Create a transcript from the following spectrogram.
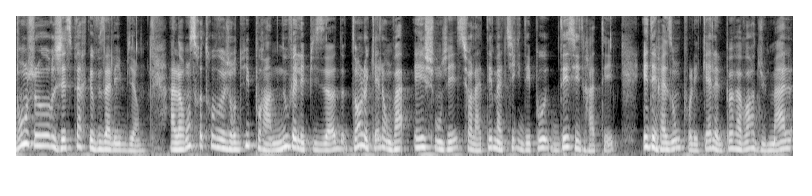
Bonjour, j'espère que vous allez bien. Alors on se retrouve aujourd'hui pour un nouvel épisode dans lequel on va échanger sur la thématique des peaux déshydratées et des raisons pour lesquelles elles peuvent avoir du mal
